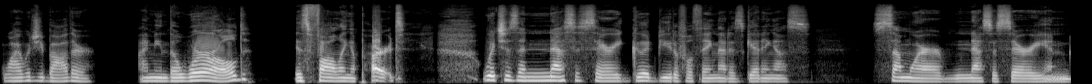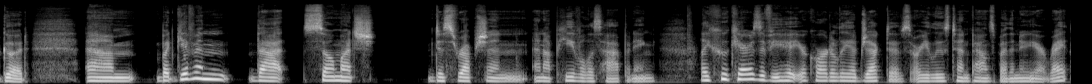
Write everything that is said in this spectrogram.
Why would you bother? I mean, the world is falling apart, which is a necessary, good, beautiful thing that is getting us somewhere necessary and good. Um, but given that so much disruption and upheaval is happening, like who cares if you hit your quarterly objectives or you lose 10 pounds by the new year, right?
